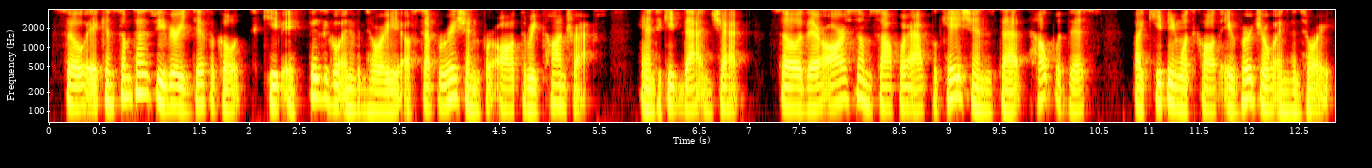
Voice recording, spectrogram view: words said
So it can sometimes be very difficult to keep a physical inventory of separation for all three contracts and to keep that in check. So there are some software applications that help with this by keeping what's called a virtual inventory.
